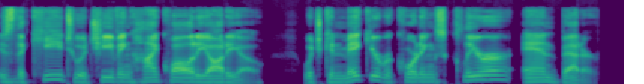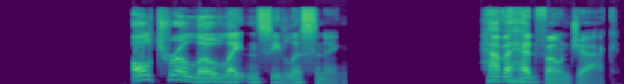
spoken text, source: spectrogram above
is the key to achieving high-quality audio, which can make your recordings clearer and better. Ultra-low latency listening. Have a headphone jack,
